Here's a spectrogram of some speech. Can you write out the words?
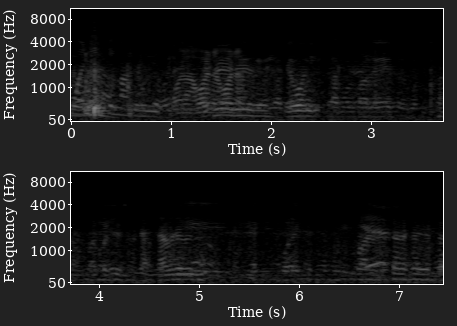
Buenísima. Buena, buena, buena. Qué bonita. La sabre. Bueno, está desabierta.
